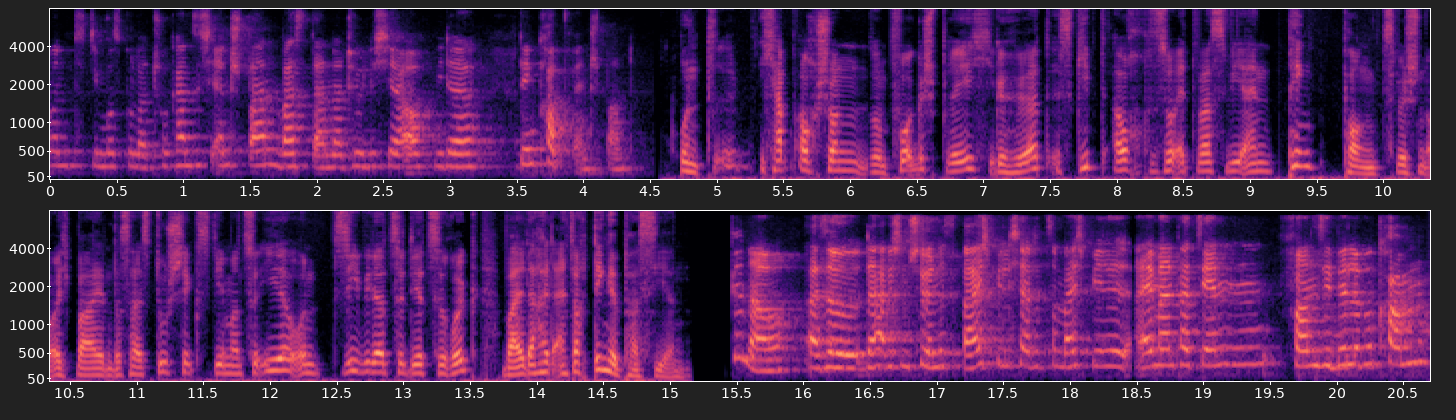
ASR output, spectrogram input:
und die Muskulatur kann sich entspannen, was dann natürlich ja auch wieder den Kopf entspannt. Und äh, ich habe auch schon so im Vorgespräch gehört, es gibt auch so etwas wie ein Ping-Pong zwischen euch beiden. Das heißt, du schickst jemand zu ihr und sie wieder zu dir zurück, weil da halt einfach Dinge passieren. Genau, also da habe ich ein schönes Beispiel. Ich hatte zum Beispiel einmal einen Patienten von Sibylle bekommen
